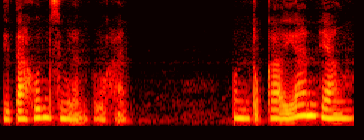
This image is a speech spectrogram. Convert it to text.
di tahun 90-an untuk kalian yang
